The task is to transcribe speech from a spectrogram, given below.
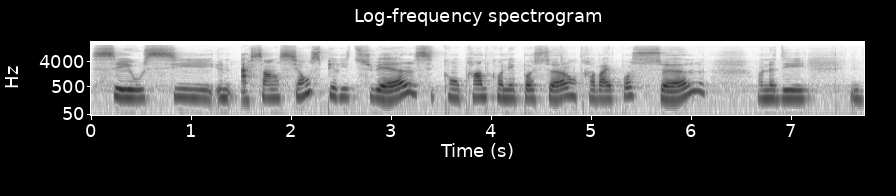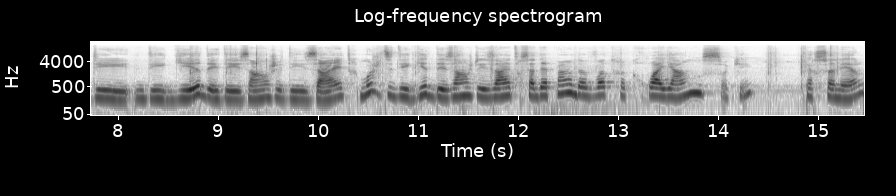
c'est aussi une ascension spirituelle, c'est de comprendre qu'on n'est pas seul, on travaille pas seul. On a des, des, des, guides et des anges et des êtres. Moi, je dis des guides, des anges, des êtres. Ça dépend de votre croyance, OK, personnelle.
